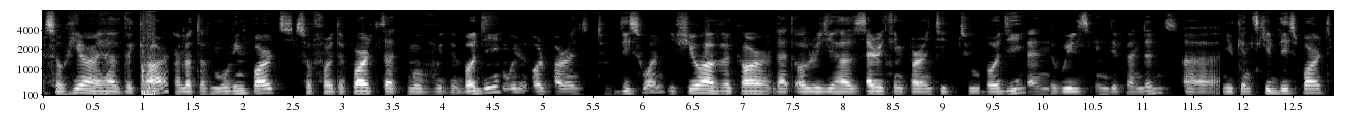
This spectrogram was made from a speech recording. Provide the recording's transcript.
So here I have the car, a lot of moving parts. So for the parts that move with the body, we'll all parent to this one. If you have a car that already has everything parented to body and the wheels independent, uh, you can skip this part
